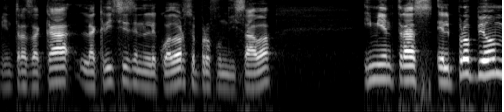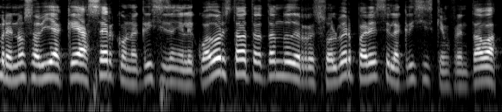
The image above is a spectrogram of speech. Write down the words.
mientras acá la crisis en el Ecuador se profundizaba, Y mientras el propio hombre no sabía qué hacer con la crisis en el Ecuador, estaba tratando de resolver, parece, la crisis que enfrentaba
